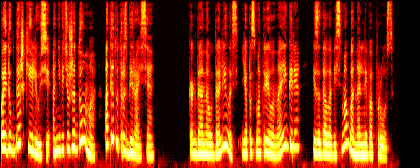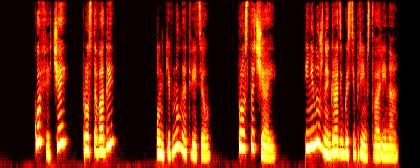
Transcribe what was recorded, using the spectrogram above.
«Пойду к Дашке и Люсе, они ведь уже дома, а ты тут разбирайся». Когда она удалилась, я посмотрела на Игоря и задала весьма банальный вопрос. «Кофе? Чай? Просто воды?» Он кивнул и ответил. «Просто чай. И не нужно играть в гостеприимство, Арина».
